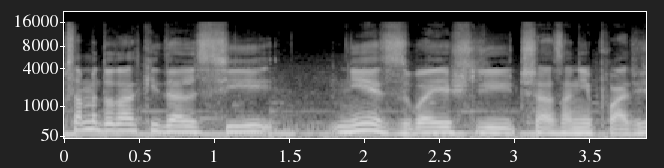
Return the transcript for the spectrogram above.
same dodatki DLC nie jest złe, jeśli trzeba za nie płacić,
